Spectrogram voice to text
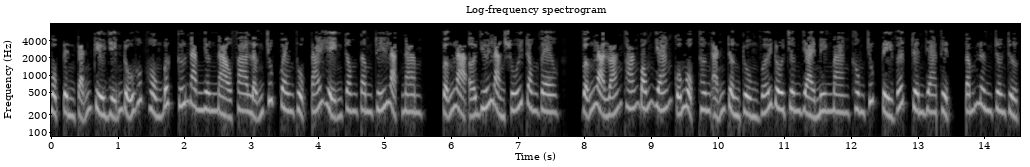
một tình cảnh kiều diễm đủ hút hồn bất cứ nam nhân nào pha lẫn chút quen thuộc tái hiện trong tâm trí Lạc Nam, vẫn là ở dưới làn suối trong veo, vẫn là loáng thoáng bóng dáng của một thân ảnh trần truồng với đôi chân dài miên man không chút tì vết trên da thịt, tấm lưng trơn trượt.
